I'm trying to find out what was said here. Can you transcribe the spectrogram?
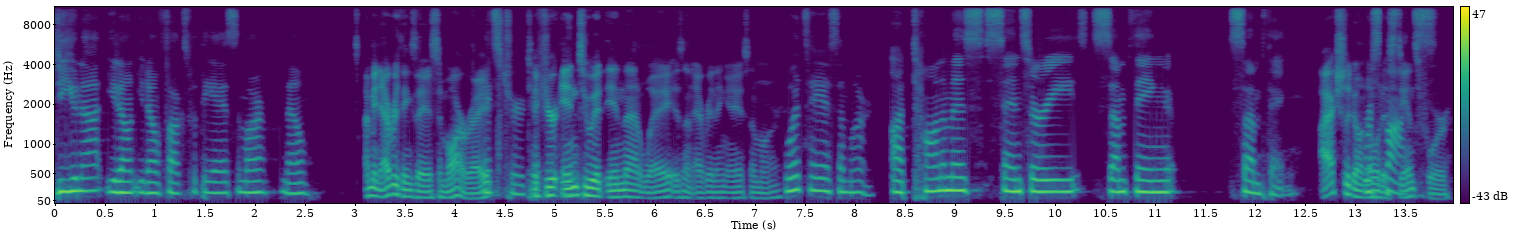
Do you not? You don't? You don't fucks with the ASMR? No, I mean, everything's ASMR, right? it's true. if you're into it in that way, isn't everything ASMR? What's ASMR? autonomous sensory something something. I actually don't know what it stands Response. for. Well,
